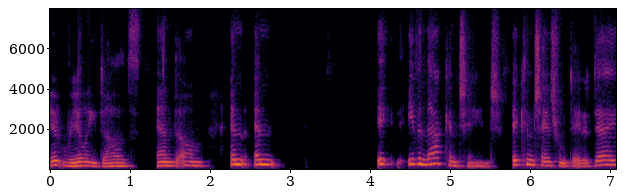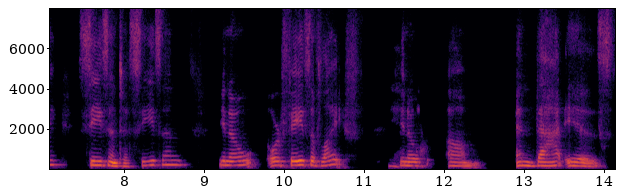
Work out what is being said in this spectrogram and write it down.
It really does and um and and it, even that can change. It can change from day to day season to season you know or phase of life yeah. you know um and that is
